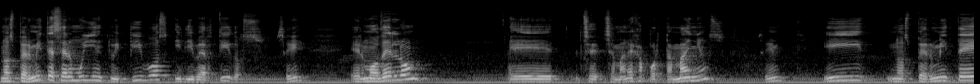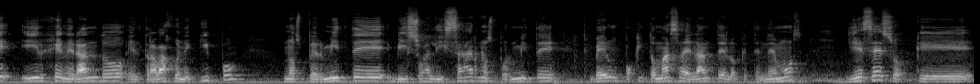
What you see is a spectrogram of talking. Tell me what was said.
Nos permite ser muy intuitivos y divertidos. ¿sí? El modelo eh, se, maneja por tamaños y nos permite ir generando el trabajo en equipo, nos permite visualizar, nos permite ver un poquito más adelante de lo que tenemos. Y es eso, que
